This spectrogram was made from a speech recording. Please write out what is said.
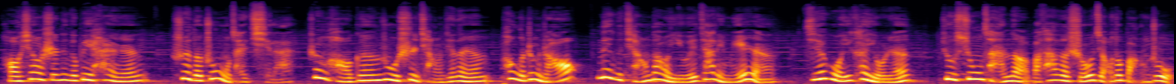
好像是那个被害人睡到中午才起来，正好跟入室抢劫的人碰个正着。那个强盗以为家里没人，结果一看有人。”就凶残的把他的手脚都绑住，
